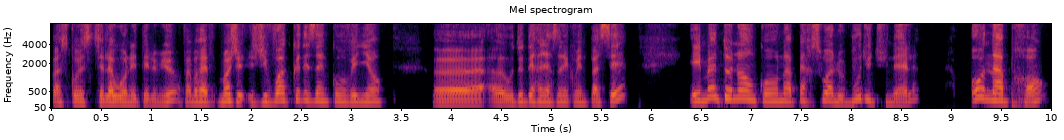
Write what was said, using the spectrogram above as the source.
parce que c'est là où on était le mieux. Enfin bref, moi, j'y vois que des inconvénients euh, aux deux dernières années qu'on vient de passer. Et maintenant qu'on aperçoit le bout du tunnel, on apprend,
